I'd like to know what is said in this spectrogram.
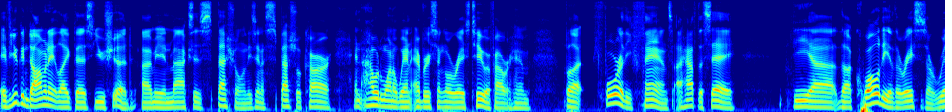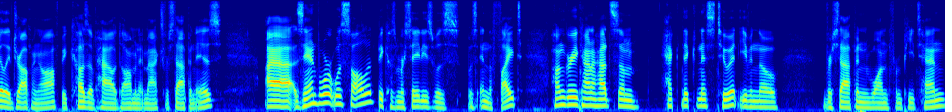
if you can dominate like this, you should. I mean, Max is special, and he's in a special car, and I would want to win every single race too if I were him. But for the fans, I have to say, the uh, the quality of the races are really dropping off because of how dominant Max Verstappen is. Uh, Zandvoort was solid because Mercedes was was in the fight. Hungary kind of had some hecticness to it, even though Verstappen won from P10.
